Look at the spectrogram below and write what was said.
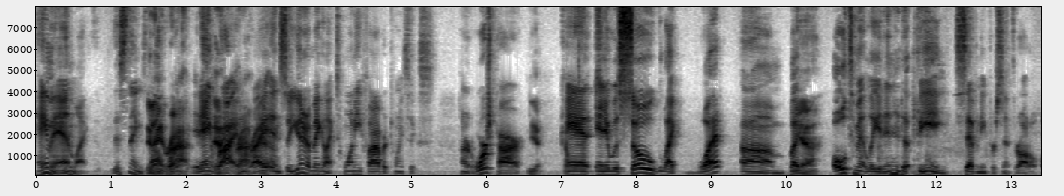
hey man, like this thing's It not ain't right. It ain't It ain't right, right, right? yeah. And so you ended up making like twenty five or twenty six hundred horsepower, Yeah. and times. and it was so like what, um, but yeah, ultimately it ended up being seventy percent throttle.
